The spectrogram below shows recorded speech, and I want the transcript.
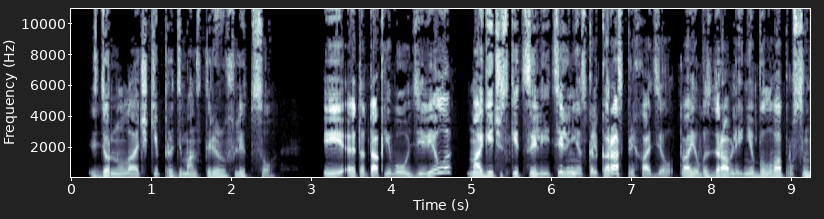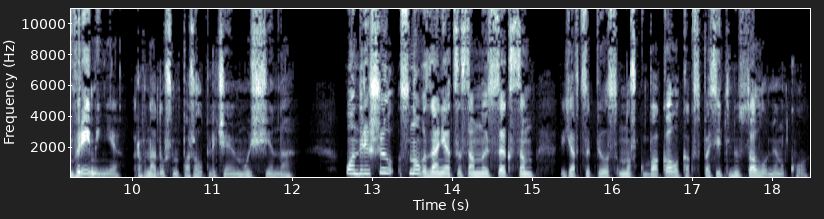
– сдернула очки, продемонстрировав лицо. «И это так его удивило? Магический целитель несколько раз приходил. Твое выздоровление было вопросом времени», – равнодушно пожал плечами мужчина. «Он решил снова заняться со мной сексом». Я вцепилась в ножку бокала, как в спасительную соломинку.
